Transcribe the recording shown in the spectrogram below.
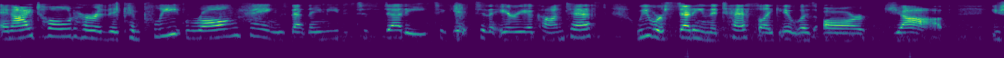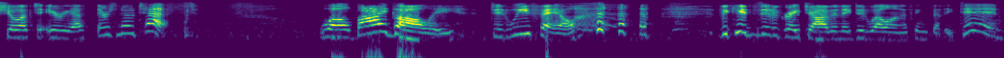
and I told her the complete wrong things that they needed to study to get to the area contest. We were studying the test like it was our job. You show up to area, there's no test. Well, by golly, did we fail. the kids did a great job and they did well on the things that they did,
